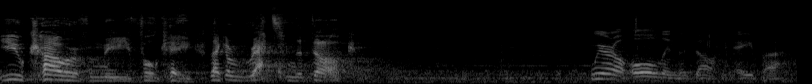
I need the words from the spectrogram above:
You cower from me, Fulke, like a rat in the dark. We're all in the dark, Ava.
